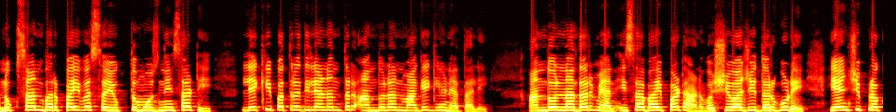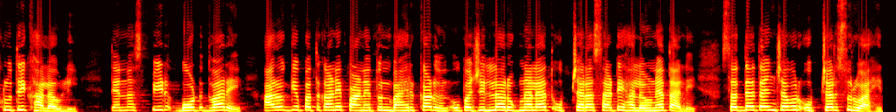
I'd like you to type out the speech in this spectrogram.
नुकसान भरपाई व संयुक्त मोजणीसाठी लेखीपत्र दिल्यानंतर आंदोलन मागे घेण्यात आले. आंदोलनादरम्यान इसाभाई पठाण व शिवाजी दरगुडे यांची प्रकृती खालावली. त्यांना स्पीड बोटद्वारे आरोग्य पथकाने पाण्यातून बाहेर काढून उपजिल्हा रुग्णालयात उपचारासाठी हलवण्यात आले. सध्या त्यांच्यावर उपचार सुरू आहेत.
